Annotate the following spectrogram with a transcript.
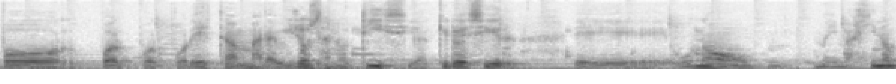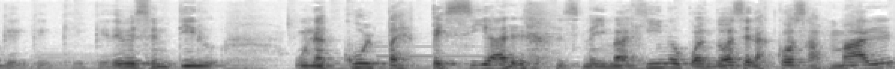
por, por, por, esta maravillosa noticia. Quiero decir, eh, uno me imagino que, que, debe sentir una culpa especial, me imagino, cuando hace las cosas mal,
